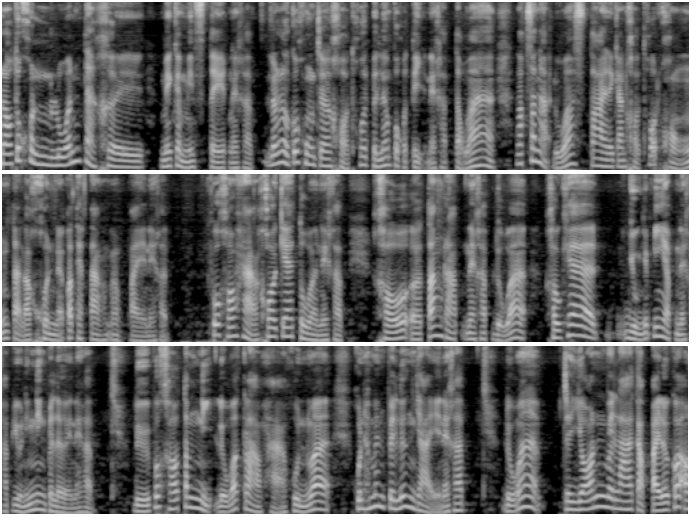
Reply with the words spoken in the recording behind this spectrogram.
เราทุกคนล้วนแต่เคย make a mistake นะครับ แล้วเราก็คงจะขอโทษเป็นเรื่องปกตินะครับ แต่ว่าลักษณะหรือว่าสไตล์ในการขอโทษของแต่ละคนเนี่ยก็แตกต่างกันออกไปนะครับ พวกเขาหาข้อแก้ตัวนะครับเขาเออตั้งรับนะครับ หรือว่าเขาแค่อยู่เงียบๆนะครับ อยู่นิ่งๆไปเลยนะครับ หรือพวกเขาตำหนิหรือว่ากล่าวหาคุณว่าคุณทำให้มันเป็นเรื่องใหญ่นะครับ หรือว่า จะย้อนเวลากลับไปแล้วก็เอา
